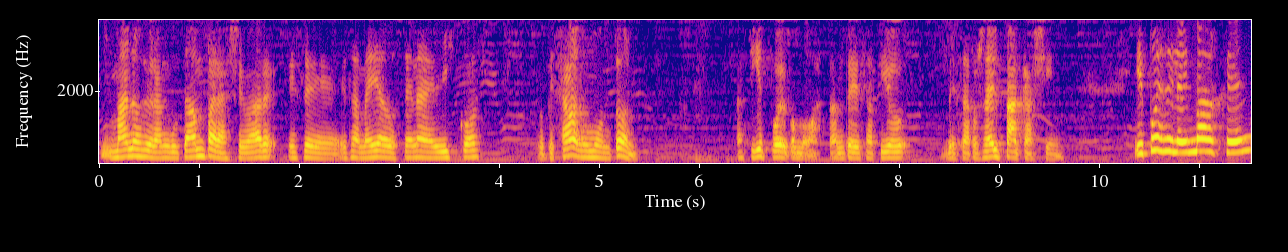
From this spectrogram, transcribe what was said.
manos de orangután para llevar ese, esa media docena de discos, porque pesaban un montón. Así que fue como bastante desafío desarrollar el packaging. Y después de la imagen,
